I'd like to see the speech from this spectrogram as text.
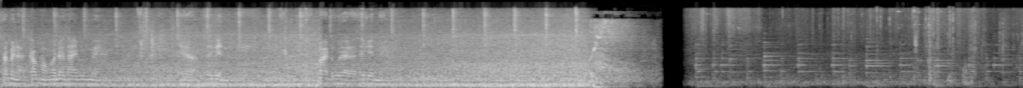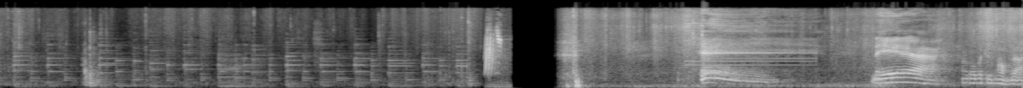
ถ้าเป็นอะกับของคนไทยเป็นไหมเนี่ยถ้าเป็นมาดูได้ล้วถ้าเป็นไหมเอ้เนี่ย มันก็ไปถึงห้องแล้ว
